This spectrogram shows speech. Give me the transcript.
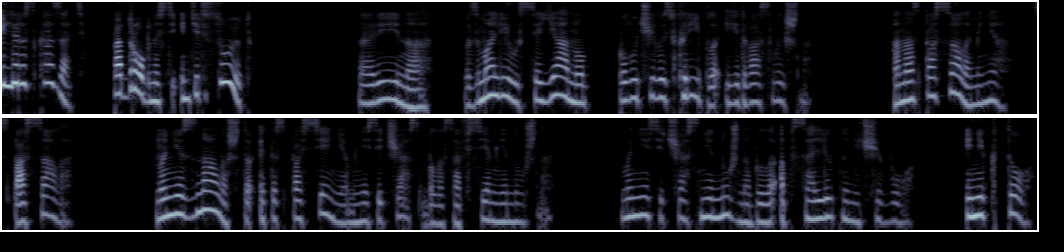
«Или рассказать? Подробности интересуют?» «Карина!» — взмолился я, но получилось хрипло и едва слышно. Она спасала меня, спасала, но не знала, что это спасение мне сейчас было совсем не нужно. Мне сейчас не нужно было абсолютно ничего. И никто,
